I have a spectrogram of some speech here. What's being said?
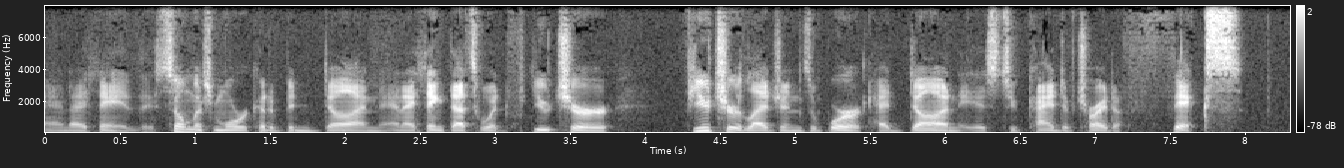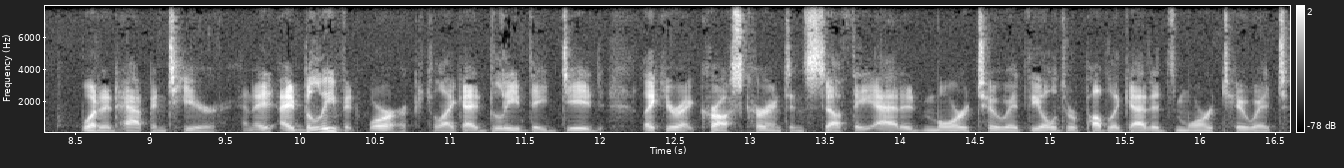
And I think so much more could have been done. And I think that's what future future legends work had done is to kind of try to fix what had happened here, and I, I, believe it worked. Like I believe they did. Like you're right, cross current and stuff. They added more to it. The Old Republic added more to it,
